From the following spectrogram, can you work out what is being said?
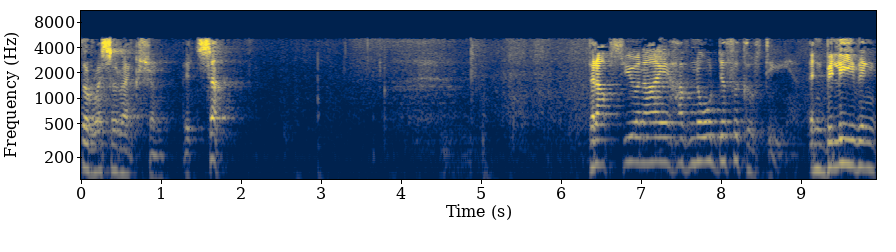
the resurrection itself. Perhaps you and I have no difficulty in believing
